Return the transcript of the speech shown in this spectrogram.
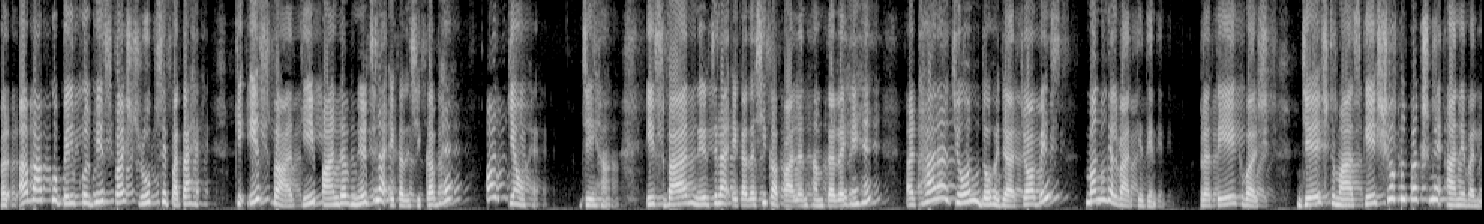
और अब आपको बिल्कुल भी स्पष्ट रूप से पता है कि इस बार की पांडव निर्जला एकादशी कब है और क्यों है? जी हाँ इस बार निर्जला एकादशी का पालन हम कर रहे हैं 18 जून 2024 मंगलवार के दिन प्रत्येक वर्ष ज्येष्ठ मास के शुक्ल पक्ष में आने वाली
